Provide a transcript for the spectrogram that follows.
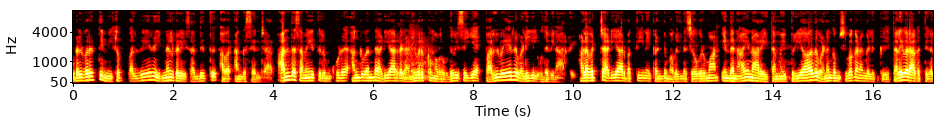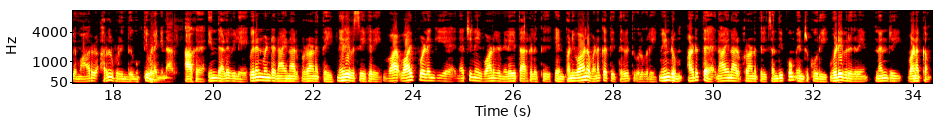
உடல் வருத்தி மிக பல்வேறு இன்னல்களை சந்தித்து அவர் அங்கு சென்றார். அந்த சமயத்திலும் கூட அங்கு வந்த அடியார்கள் அனைவருக்கும் அவர் உதவி செய்ய பல்வேறு வழியில் உதவினார்கள். அளவற்ற அடியார் பக்தியினை கண்டு மகிழ்ந்த சிவபெருமான் இந்த நாயனாரை தம்மை பிரியாது வணங்கும் சிவகணங்களுக்கு தலைவராக திகழுமாறு அருள் புரிந்து முக்தி வழங்கினார். ஆக இந்த அளவிலே விரண்வெண்ட நாயனார் புராணத்தை நிறைவு செய்கிறேன். வாய்ப்பு வழங்கிய நச்சினை வானிலை நிலையத்தார்களுக்கு என் பணிவான வணக்கத்தை தெரிவித்துக் கொள்கிறேன். மீண்டும் அடுத்த நாயனார் புராணத்தில் சந்திப்போம் என்று கூறி விடைபெறுகிறேன். நன்றி வணக்கம்.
